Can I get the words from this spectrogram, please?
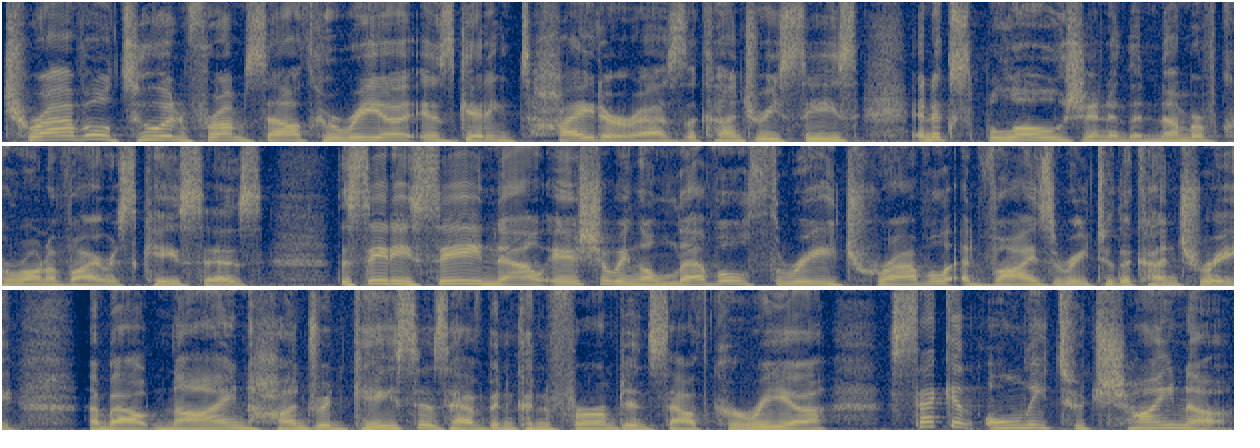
Travel to and from South Korea is getting tighter as the country sees an explosion in the number of coronavirus cases. The CDC now issuing a level three travel advisory to the country. About 900 cases have been confirmed in South Korea, second only to China.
